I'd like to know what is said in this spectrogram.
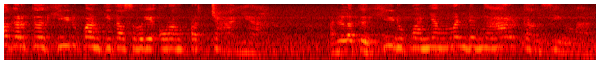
Agar kehidupan kita sebagai orang percaya adalah kehidupan yang mendengarkan firman.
